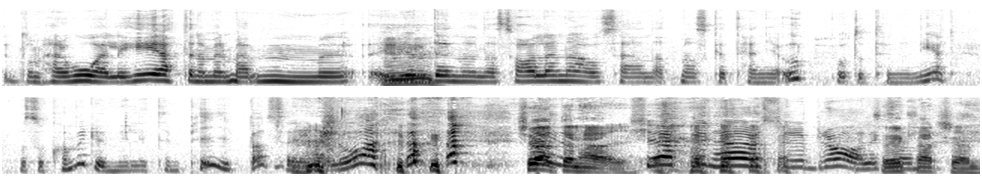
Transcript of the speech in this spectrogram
de här håligheterna med de här mm-ljuden och nasalerna och sen att man ska tänja uppåt och tänja ner. Och så kommer du med en liten pipa och säger hallå. Köp den här! Köp den här så är det bra. Så Liksom. är det klart sen.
